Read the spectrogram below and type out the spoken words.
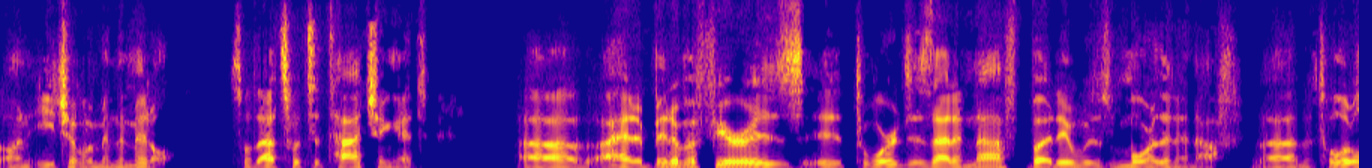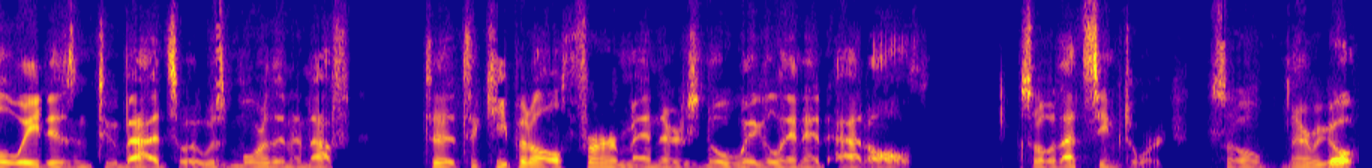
on each of them in the middle. So that's what's attaching it. Uh, I had a bit of a fear is, is, towards is that enough, but it was more than enough. Uh, the total weight isn't too bad, so it was more than enough to to keep it all firm, and there's no wiggle in it at all. So that seemed to work. So there we go.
